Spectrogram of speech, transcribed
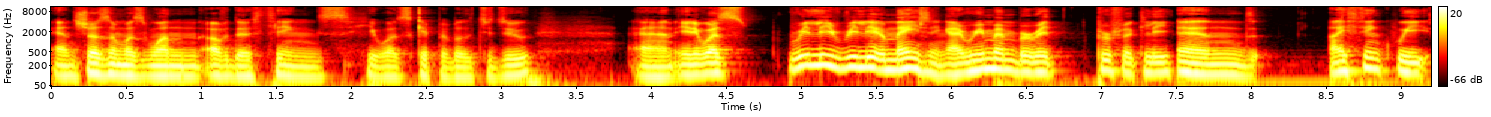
And Shazam was one of the things he was capable to do, and it was really really amazing. I remember it perfectly, and I think we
